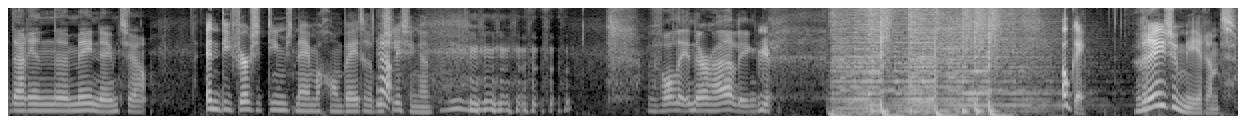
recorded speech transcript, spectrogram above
daarin meeneemt, ja. En diverse teams nemen gewoon betere beslissingen. We vallen in de herhaling. Oké, resumerend.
